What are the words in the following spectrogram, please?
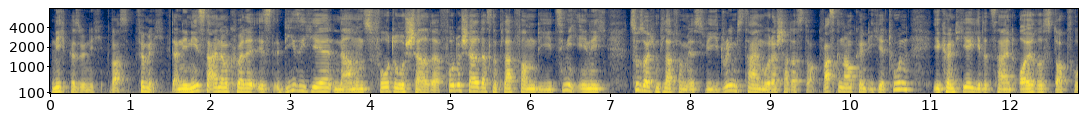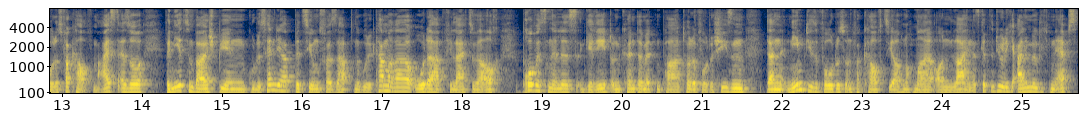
nicht persönlich was für mich. Dann die nächste Einnahmequelle ist diese hier namens Photo Shelter. Photo Shelter ist eine Plattform, die ziemlich ähnlich zu solchen Plattformen ist wie Dreamstime oder Shutterstock. Was genau könnt ihr hier tun? Ihr könnt hier jederzeit eure Stockfotos verkaufen. Heißt also, wenn ihr zum Beispiel ein gutes Handy habt, beziehungsweise habt eine gute Kamera oder habt vielleicht sogar auch professionelles Gerät und könnt damit ein paar tolle Fotos schießen, dann nehmt diese Fotos und verkauft sie auch nochmal online. Es gibt natürlich alle möglichen Apps,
